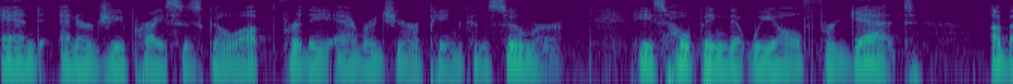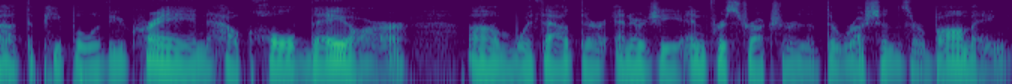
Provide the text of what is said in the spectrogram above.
and energy prices go up for the average European consumer. He's hoping that we all forget about the people of Ukraine, how cold they are um, without their energy infrastructure that the Russians are bombing.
